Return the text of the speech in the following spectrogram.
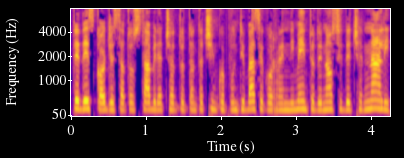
tedesco oggi è stato stabile a 185 punti base con rendimento dei nostri decennali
